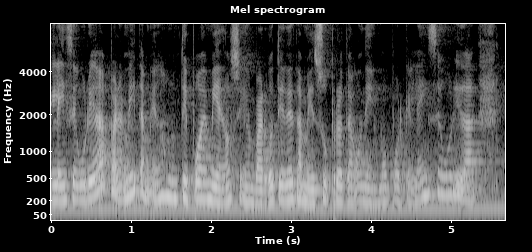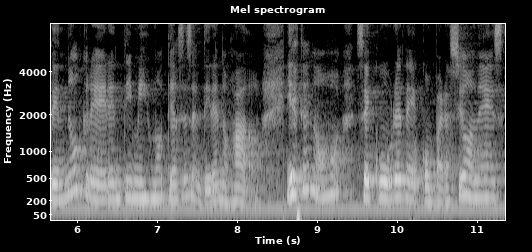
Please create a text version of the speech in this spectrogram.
la inseguridad para mí también es un tipo de miedo, sin embargo tiene también su protagonismo porque la inseguridad de no creer en ti mismo te hace sentir enojado. Y este enojo se cubre de comparaciones,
